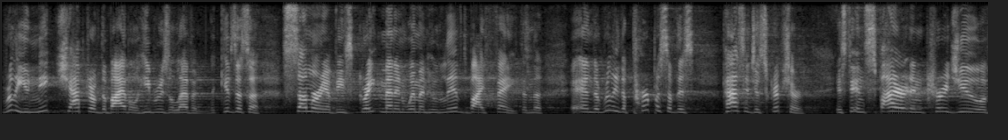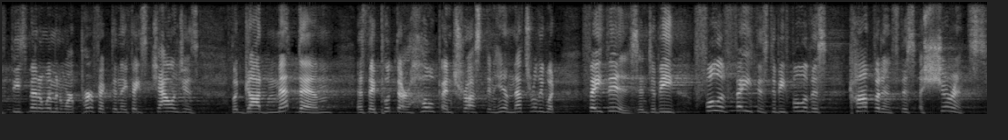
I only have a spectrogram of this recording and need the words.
really unique chapter of the Bible, Hebrews 11, that gives us a summary of these great men and women who lived by faith. And, the, and the, really the purpose of this passage of Scripture is to inspire and encourage you of these men and women weren't perfect and they faced challenges, but God met them as they put their hope and trust in Him. That's really what faith is. And to be full of faith is to be full of this confidence, this assurance.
